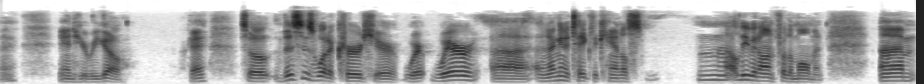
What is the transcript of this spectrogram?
Okay, and here we go. Okay, so this is what occurred here, where where, uh, and I'm going to take the candles Mm, I'll leave it on for the moment. Um,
